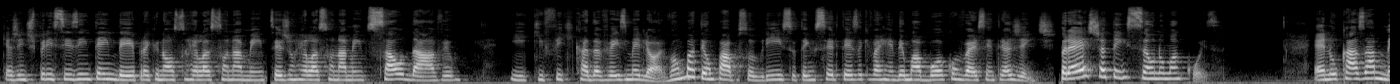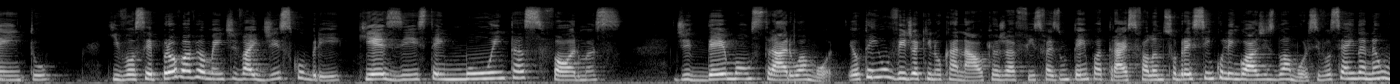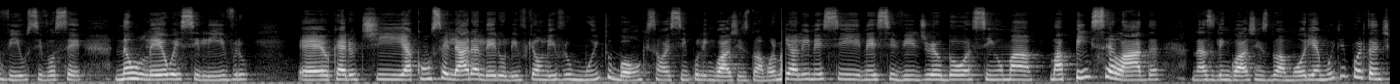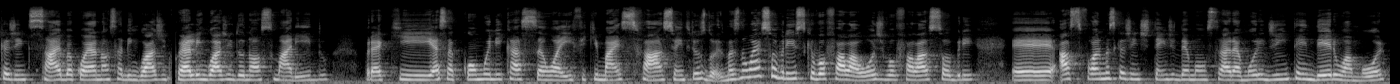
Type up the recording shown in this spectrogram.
que a gente precisa entender para que o nosso relacionamento seja um relacionamento saudável e que fique cada vez melhor. Vamos bater um papo sobre isso? Tenho certeza que vai render uma boa conversa entre a gente. Preste atenção numa coisa. É no casamento que você provavelmente vai descobrir que existem muitas formas de demonstrar o amor. Eu tenho um vídeo aqui no canal que eu já fiz faz um tempo atrás falando sobre as cinco linguagens do amor. Se você ainda não viu, se você não leu esse livro, é, eu quero te aconselhar a ler o livro, que é um livro muito bom, que são as cinco linguagens do amor. E ali nesse, nesse vídeo eu dou assim uma, uma pincelada nas linguagens do amor e é muito importante que a gente saiba qual é a nossa linguagem, qual é a linguagem do nosso marido, para que essa comunicação aí fique mais fácil entre os dois. Mas não é sobre isso que eu vou falar hoje, vou falar sobre é, as formas que a gente tem de demonstrar amor e de entender o amor,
